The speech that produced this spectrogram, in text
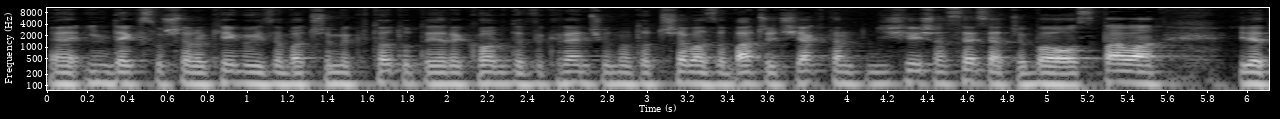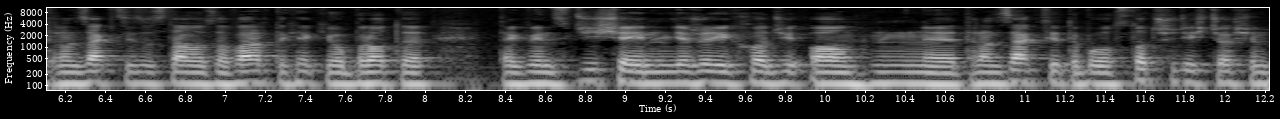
e, indeksu szerokiego i zobaczymy, kto tutaj rekordy wykręcił, no to trzeba zobaczyć, jak tam dzisiejsza sesja, czy była ospała, ile transakcji zostało zawartych, jakie obroty. Tak więc dzisiaj, jeżeli chodzi o mm, e, transakcje, to było 138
